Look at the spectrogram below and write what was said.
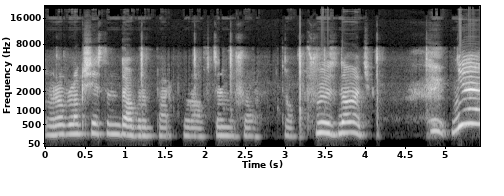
W Roblox jestem dobrym parkurowcem, muszę to przyznać. Nie!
